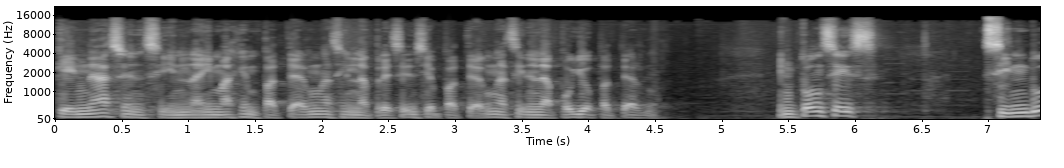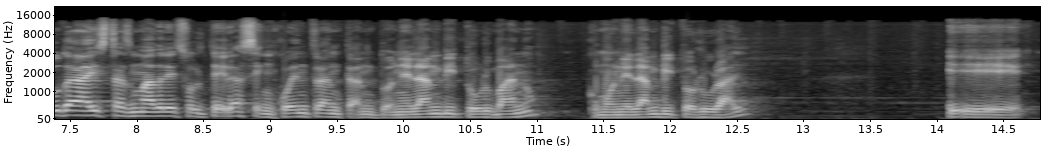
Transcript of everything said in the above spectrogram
que nacen sin la imagen paterna, sin la presencia paterna, sin el apoyo paterno. Entonces, sin duda estas madres solteras se encuentran tanto en el ámbito urbano como en el ámbito rural, eh,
